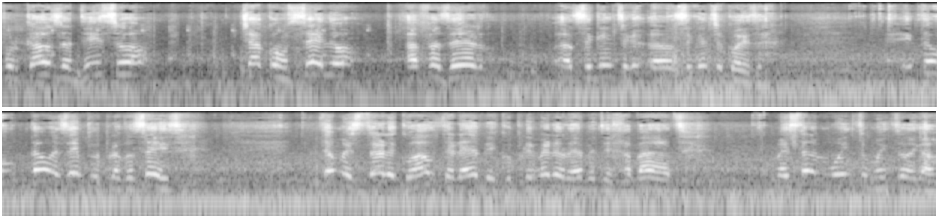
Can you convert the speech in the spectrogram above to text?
por causa disso, te aconselho a fazer a seguinte, a seguinte coisa. Então, dá um exemplo para vocês. Tem uma história com o Alter Rebbe, com o primeiro Rebbe de Chabad, uma história muito, muito legal.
